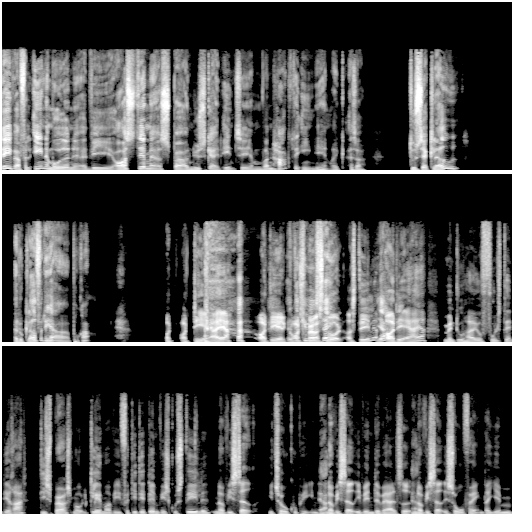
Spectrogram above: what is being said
Det er i hvert fald en af måderne, at vi også det med at spørge nysgerrigt ind til, jamen, hvordan har du det egentlig, Henrik? Altså, du ser glad ud. Er du glad for det her program? Og, og det er jeg, og det er et ja, godt spørgsmål at stille, ja. og det er jeg. Men du har jo fuldstændig ret. De spørgsmål glemmer vi, fordi det er dem, vi skulle stille, når vi sad i togkupéen, ja. når vi sad i venteværelset, ja. når vi sad i sofaen derhjemme,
